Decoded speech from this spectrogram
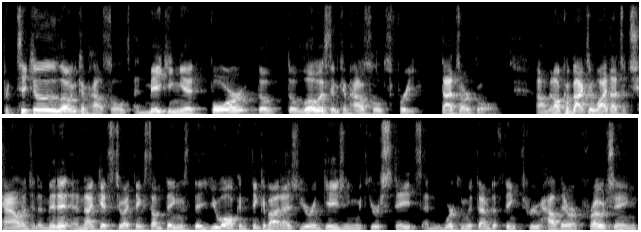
particularly low income households and making it for the, the lowest income households free. That's our goal. Um, and I'll come back to why that's a challenge in a minute. And that gets to, I think, some things that you all can think about as you're engaging with your states and working with them to think through how they're approaching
